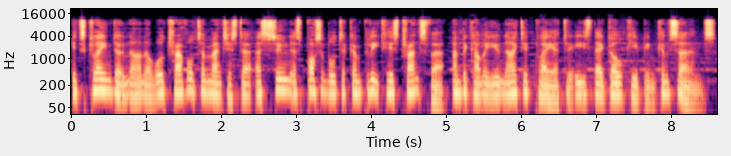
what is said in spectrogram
it's claimed Onana will travel to Manchester as soon as possible to complete his transfer and become a United player to ease their goalkeeping concerns.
